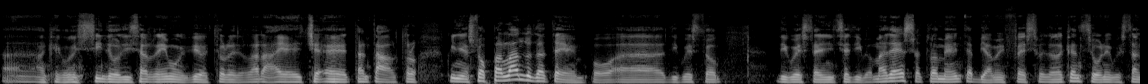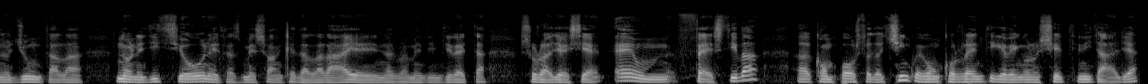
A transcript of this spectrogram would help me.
anche con il sindaco di Sanremo, il direttore della RAI e, e tant'altro. Quindi sto parlando da tempo uh, di, questo, di, questa iniziativa, ma adesso attualmente abbiamo il Festival della Canzone, quest'anno giunta alla non edizione, trasmesso anche dalla RAI e naturalmente in diretta su Radio ICN. È un festival uh, composto da cinque concorrenti che vengono scelti in Italia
